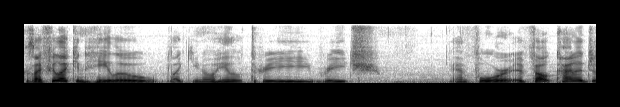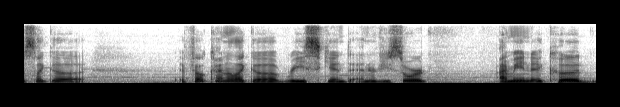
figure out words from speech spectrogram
because I feel like in Halo, like, you know, Halo 3, Reach, and 4, it felt kind of just like a. It felt kind of like a reskinned energy sword. I mean, it could.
